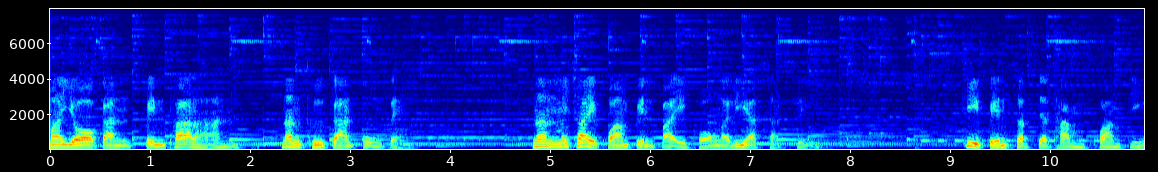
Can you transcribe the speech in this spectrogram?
มายอกันเป็นพระอรหันต์นั่นคือการปรุงแต่ง นั่นไม่ใช่ความเป็นไปของอริยสัจสี่ที่เป็นสัจธรรมความจริง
